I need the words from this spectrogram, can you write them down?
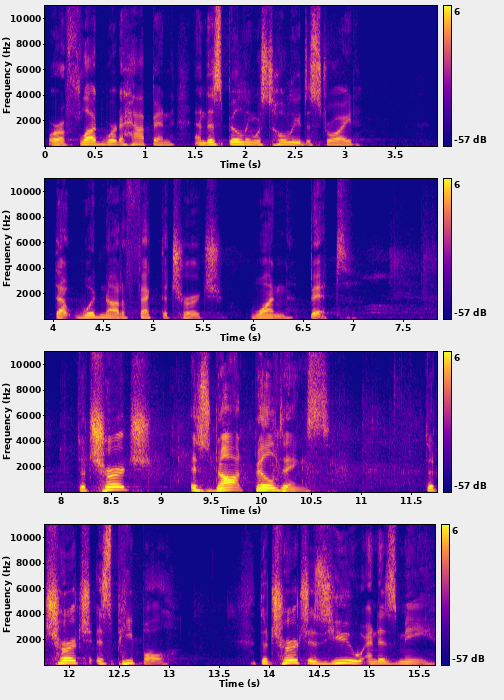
or a flood were to happen, and this building was totally destroyed, that would not affect the church one bit. The church is not buildings, the church is people. The church is you and is me.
